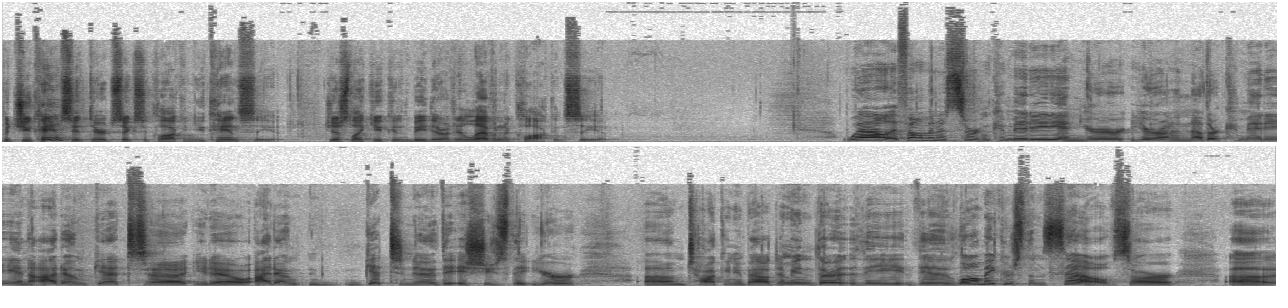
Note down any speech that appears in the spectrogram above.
But you can sit there at six o'clock and you can see it, just like you can be there at eleven o'clock and see it. Well, if I'm in a certain committee and you're you're on another committee and I don't get uh, you know I don't get to know the issues that you're um, talking about. I mean the the the lawmakers themselves are uh,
